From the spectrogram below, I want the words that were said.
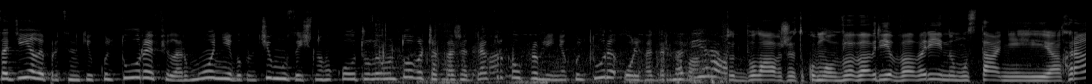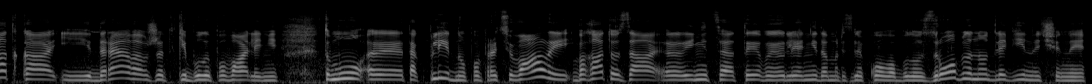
Задіяли працівників культури, філармонії, викладачів музичного коледжу Леонтовича, каже директорка управління культури Ольга Дернова. Тут була вже в такому в аварійному стані і градка, і дерева вже такі були повалені. Тому е, так плідно попрацювали. Багато за е, ініціативи Леоніда Мерзлякова було зроблено для Вінниччини.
